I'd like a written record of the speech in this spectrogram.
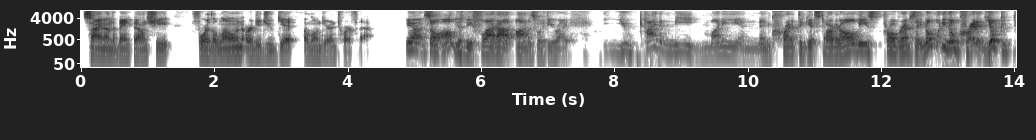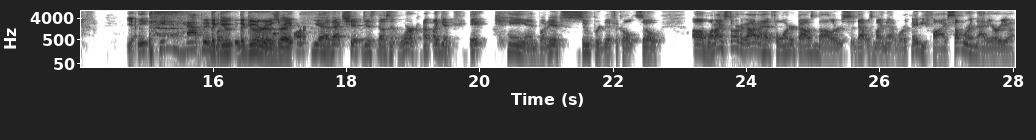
sign on the bank balance sheet for the loan, or did you get a loan guarantor for that? Yeah, so I'll just be flat out honest with you, right? You kind of need money and, and credit to get started. All these programs say no money, no credit. You yeah, it can happen. the gu- the gurus, right? Part, yeah, that shit just doesn't work. Again, it can, but it's super difficult. So um, when I started out, I had four hundred thousand dollars. That was my net worth, maybe five, somewhere in that area.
